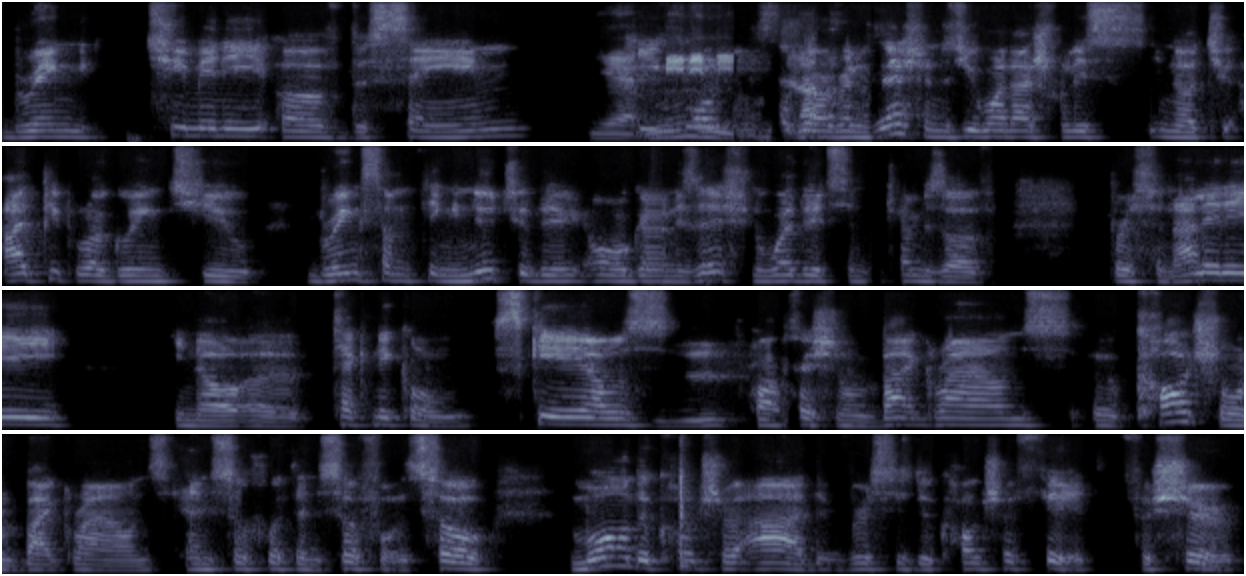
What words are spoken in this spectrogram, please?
bring too many of the same yeah the organizations. You want actually you know to add people who are going to bring something new to the organization whether it's in terms of personality you know, uh, technical skills, mm -hmm. professional backgrounds, uh, cultural backgrounds, and so forth and so forth. So more the culture add versus the culture fit, for sure.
